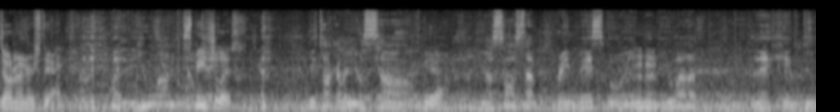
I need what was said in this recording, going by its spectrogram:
Don't understand. Want okay, Speechless. You talk about your son. Yeah. Your son start playing baseball. But mm-hmm. you wanna let him do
